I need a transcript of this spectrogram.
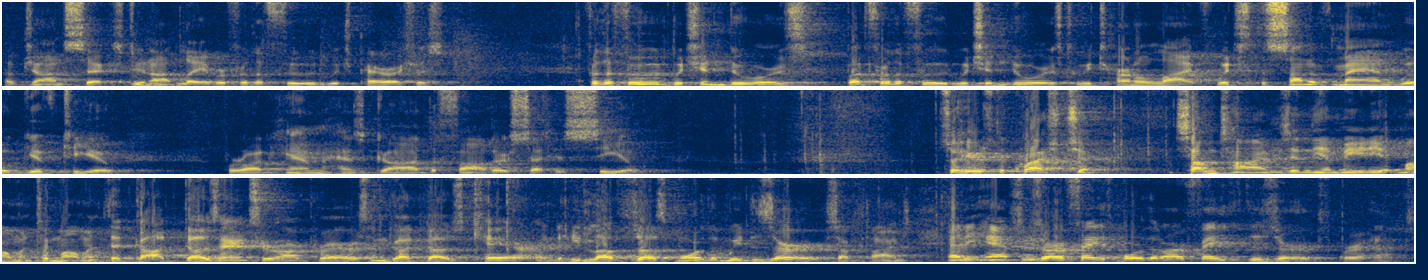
of John 6 Do not labor for the food which perishes for the food which endures, but for the food which endures to eternal life, which the Son of Man will give to you. For on him has God the Father set his seal. So here's the question. Sometimes, in the immediate moment to moment, that God does answer our prayers and God does care and He loves us more than we deserve sometimes, and He answers our faith more than our faith deserves, perhaps.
